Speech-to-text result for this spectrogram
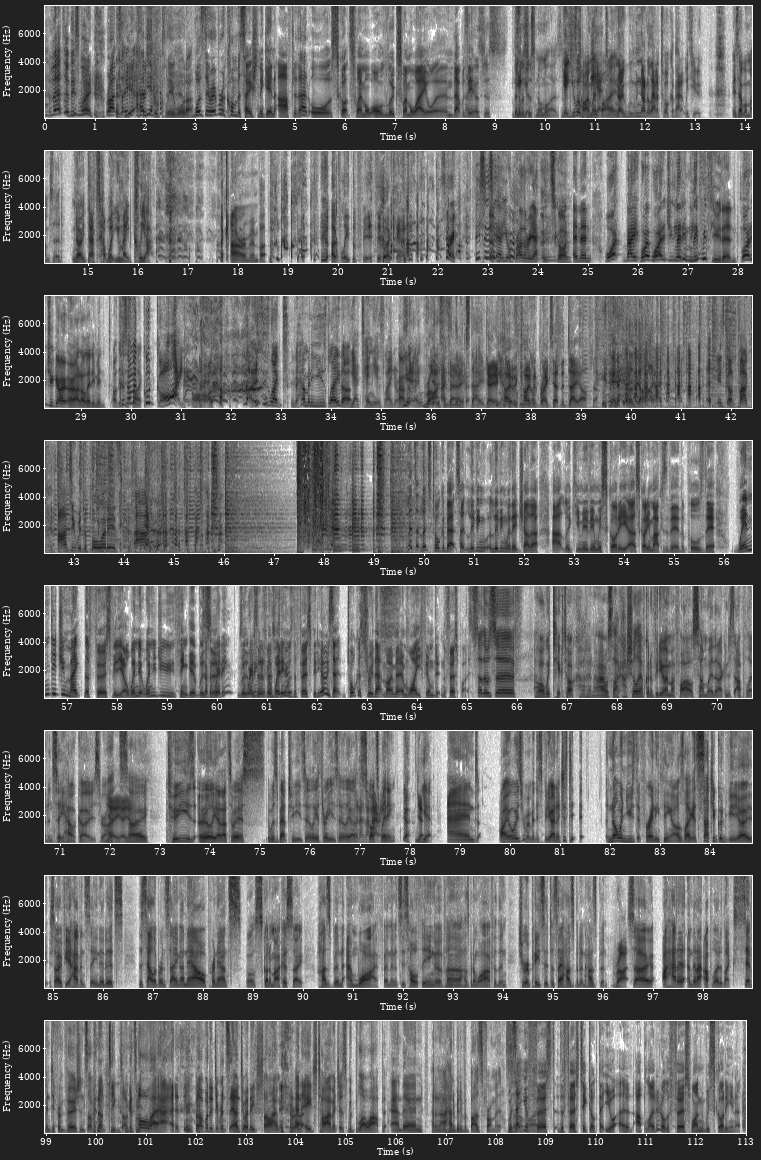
that's how this worked. Right. So you- have you? Crystal clear water. Was there ever a conversation again after that, or Scott swam, a- or Luke swam away, or and that was I think it? it was just. Then Yeah, it was just normalized. It Yeah, you were time weird. went by. No, we were not allowed to talk about it with you. Is that what Mum said? No, that's what you made clear. I can't remember. I plead the fifth if I can. Sorry, this is how your brother reacted, Scott. And then what, mate? Why, why did you let him live with you then? Why did you go? All right, I'll let him in. Oh, Because is I'm a good guy. No, this is like t- how many years later? Yeah, 10 years later or Yeah. something. Right, Yeah, this isn't the next day. Yeah, yeah. Yeah. COVID, COVID breaks out the day after. Oh, God. He's gone fucked. Auntie with the pool, it is. Uh, Let's let's talk about so living living with each other. Uh, Luke, you move in with Scotty. Uh, Scotty and Marcus are there. The pool's there. When did you make the first video? When did when did you think it was? that the uh, wedding? Was the wedding the the first wedding was the first video? Is that talk us through that moment and why you filmed it in the first place? So there was a. Oh, with TikTok, I don't know. I was like, oh, surely I've got a video in my files somewhere that I can just upload and see how it goes, right? Yeah, yeah, yeah. So two years earlier, that's where s- it was about two years earlier, three years earlier, When I got Scott's married. wedding. Yeah. Yeah. Yeah. And I always remember this video, and it just no one used it for anything. I was like, it's such a good video. So if you haven't seen it, it's the celebrant saying, I now pronounce, well, Scott and Marcus, so husband and wife. And then it's this whole thing of uh, husband and wife. And then she repeats it to say husband and husband. Right. So I had it, and then I uploaded like seven different versions of it on TikTok. it's all I had, but I put a different sound to it each time, and each time it just would blow up. And then I don't know, I had a bit of a buzz from it. Was So that I'm your like- first, the first TikTok that you uh, uploaded, or the first one with Scotty in it?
